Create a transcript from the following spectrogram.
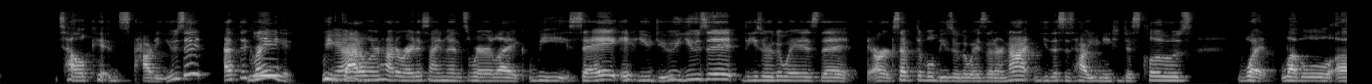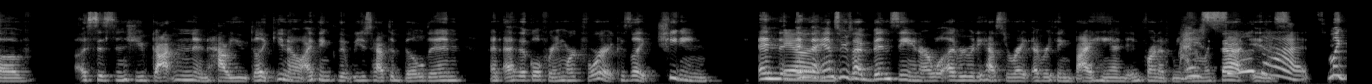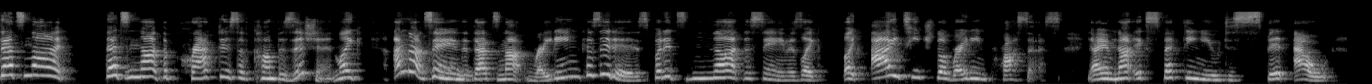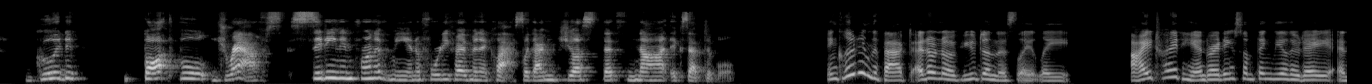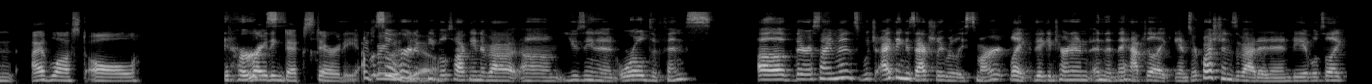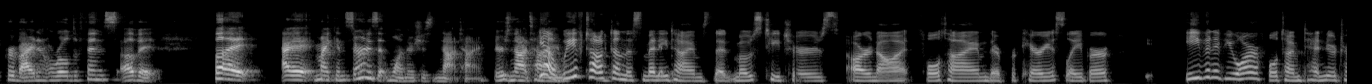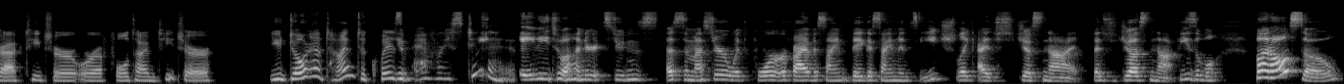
tell kids how to use it ethically right we've yeah. got to learn how to write assignments where like we say if you do use it these are the ways that are acceptable these are the ways that are not this is how you need to disclose what level of assistance you've gotten and how you like you know i think that we just have to build in an ethical framework for it because like cheating and, and, and the answers I've been seeing are well, everybody has to write everything by hand in front of me. And I am like, that, that is I'm like that's not that's not the practice of composition. Like I'm not saying that that's not writing because it is, but it's not the same as like like I teach the writing process. I am not expecting you to spit out good thoughtful drafts sitting in front of me in a 45 minute class. Like I'm just that's not acceptable. Including the fact, I don't know if you've done this lately. I tried handwriting something the other day and I've lost all it hurts. Writing dexterity. I also heard you. of people talking about um, using an oral defense of their assignments, which I think is actually really smart. Like they can turn in and then they have to like answer questions about it and be able to like provide an oral defense of it. But I my concern is that one, there's just not time. There's not time. Yeah, we've talked on this many times that most teachers are not full time, they're precarious labor. Even if you are a full time tenure track teacher or a full time teacher, you don't have time to quiz every student 80 to 100 students a semester with four or five assign big assignments each like it's just not that's just not feasible but also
